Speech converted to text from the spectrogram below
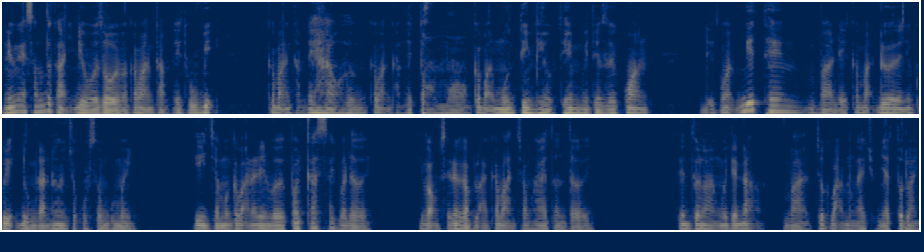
Nếu nghe xong tất cả những điều vừa rồi và các bạn cảm thấy thú vị, các bạn cảm thấy hào hứng, các bạn cảm thấy tò mò, các bạn muốn tìm hiểu thêm về thế giới quan để các bạn biết thêm và để các bạn đưa ra những quyết định đúng đắn hơn cho cuộc sống của mình. Thì chào mừng các bạn đã đến với podcast sách và đời. Hy vọng sẽ được gặp lại các bạn trong hai tuần tới. Tên tôi là Nguyễn Tiến Đạo và chúc các bạn một ngày chủ nhật tốt lành.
